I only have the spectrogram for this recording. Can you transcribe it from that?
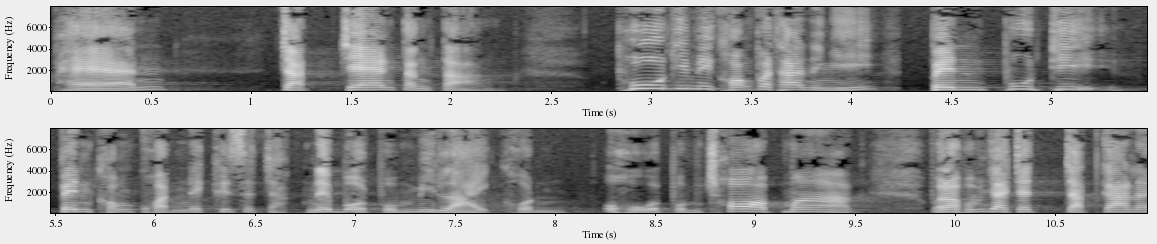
แผน จัดแจงต่างๆ ผู้ที่มีของประทานอย่างนี้ เป็นผู้ที่เป็นของขวัญในคริสตจักร ในโบสถ์ผมมีหลายคน โอ้โห ผมชอบมาก เวลาผมอยากจะจัดการอะไร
